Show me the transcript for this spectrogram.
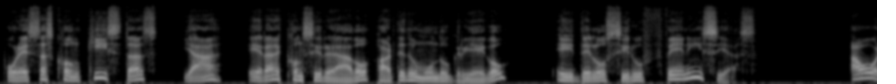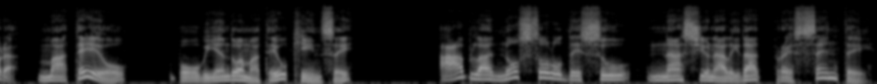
por estas conquistas ya era considerado parte del mundo griego y de los cirufenicias. Ahora, Mateo, volviendo a Mateo 15, habla no solo de su nacionalidad presente,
